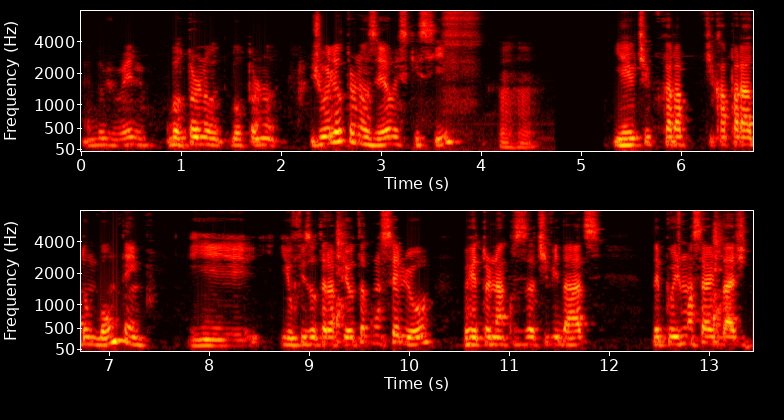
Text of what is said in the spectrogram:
é do joelho, do torno, do torno, joelho ou tornozelo, esqueci. Aham. E aí eu tive que ficar, ficar parado um bom tempo. E, e o fisioterapeuta aconselhou eu retornar com essas atividades depois de uma certa idade,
